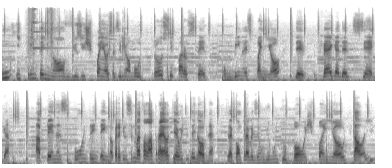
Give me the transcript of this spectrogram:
1,39 vinhozinho espanhol. Você dizer, meu amor, trouxe para você um vinho espanhol de Vega del Cega. Apenas 1,39. Pera que você não vai falar para ela que é 1,39, né? Você vai comprar e vai dizer um vinho muito bom, espanhol e tal. Aí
